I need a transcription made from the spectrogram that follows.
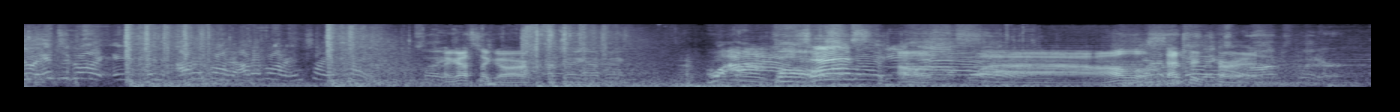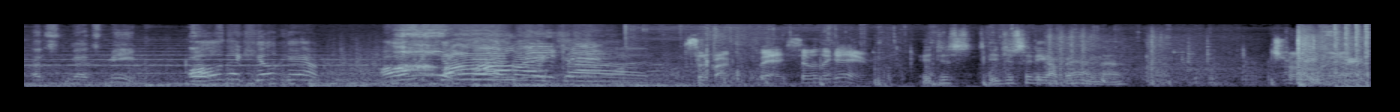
No, into guard, in, in, out of guard, out of guard, inside, inside. I got cigar. Wow, Oh, oh, oh, oh wow. A little sentry turret. That's that's me. Oh, the kill cam. Oh, oh my god. Sit back. Wait, still in the game. It just it just said he got banned though. Charlie, I think.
